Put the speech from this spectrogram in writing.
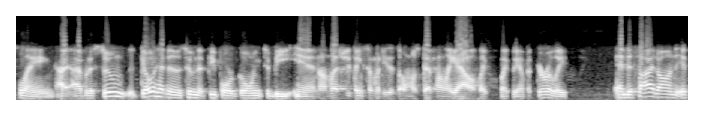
playing. I, I would assume, go ahead and assume that people are going to be in, unless you think somebody is almost definitely out, like, like we have with Gurley and decide on if,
